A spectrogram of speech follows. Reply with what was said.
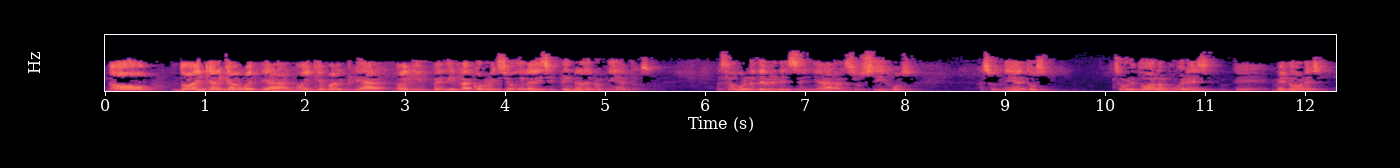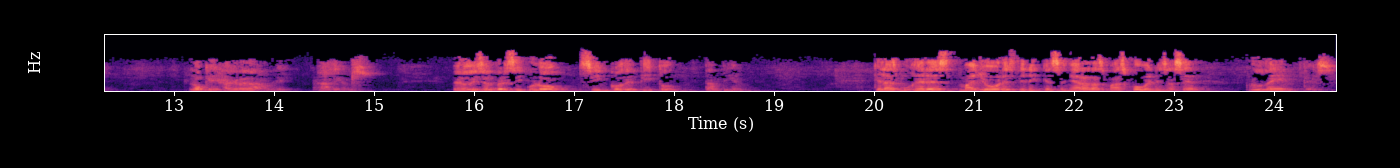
No, no hay que alcahuetear, no hay que malcriar, no hay que impedir la corrección y la disciplina de los nietos. Las abuelas deben enseñar a sus hijos, a sus nietos, sobre todo a las mujeres eh, menores, lo que es agradable a Dios. Pero dice el versículo 5 de Tito también, que las mujeres mayores tienen que enseñar a las más jóvenes a ser prudentes.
